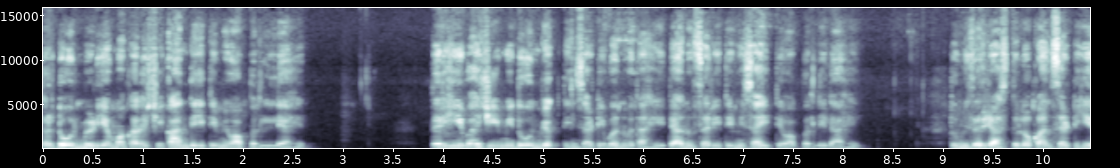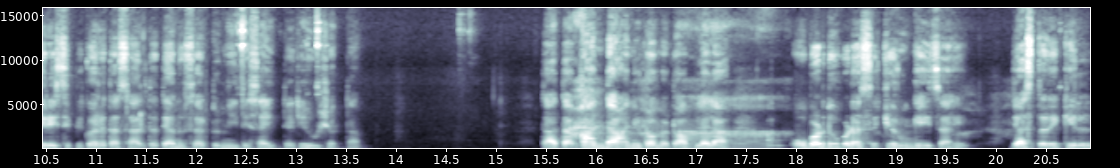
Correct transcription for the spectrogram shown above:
तर दोन मिडियम आकाराचे कांदे इथे मी वापरलेले आहेत. तर ही भाजी मी दोन व्यक्तींसाठी बनवत आहे त्यानुसार इथे मी साहित्य वापरलेलं आहे. तुम्ही जर जास्त लोकांसाठी ही रेसिपी करत असाल तर त्यानुसार तुम्ही इथे साहित्य घेऊ शकता. तर आता कांदा आणि टोमॅटो आपल्याला ओबडधोबड असे चिरून घ्यायचं आहे. जास्त देखील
